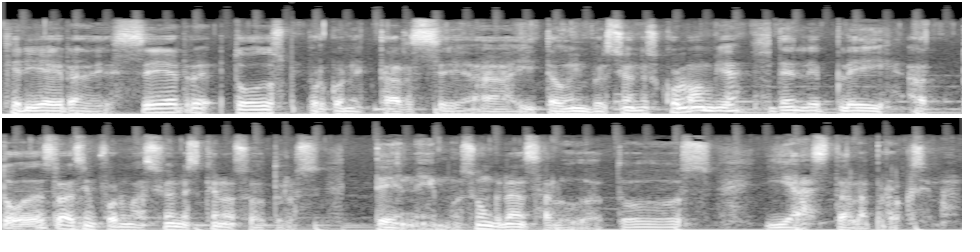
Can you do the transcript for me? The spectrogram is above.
Quería agradecer a todos por conectarse a Itaú Inversiones Colombia. Denle play a todas las informaciones que nosotros tenemos. Un gran saludo a todos y hasta la próxima.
